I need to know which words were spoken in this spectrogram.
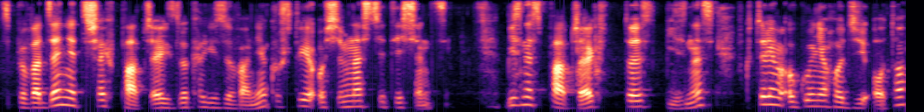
Sprowadzenie trzech paczek, zlokalizowanie kosztuje 18 tysięcy. Biznes paczek to jest biznes, w którym ogólnie chodzi o to,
